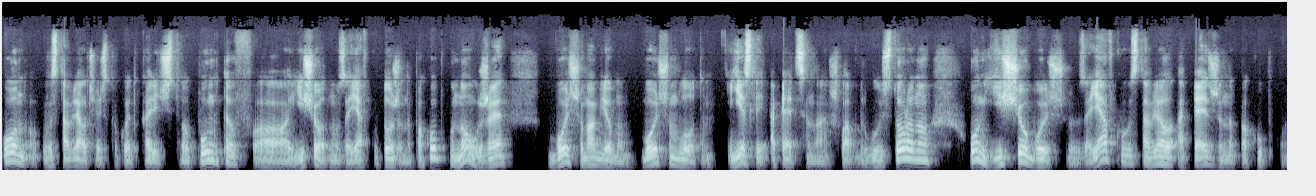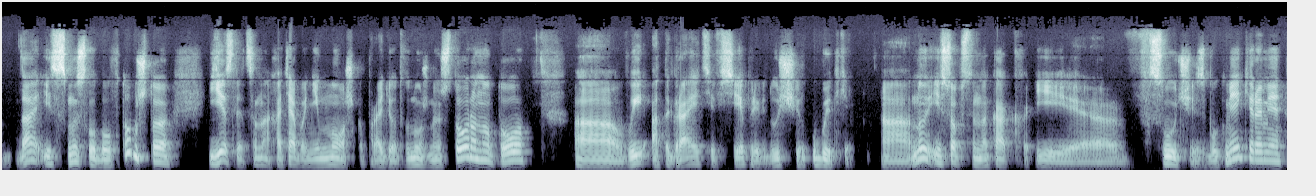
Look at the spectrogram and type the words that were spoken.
он выставлял через какое-то количество пунктов а, еще одну заявку тоже на покупку, но уже большим объемом, большим лотом. Если опять цена шла в другую сторону, он еще большую заявку выставлял опять же на покупку. Да? И смысл был в том, что если цена хотя бы немножко пройдет в нужную сторону, то а, вы отыграете все предыдущие убытки. А, ну и, собственно, как и э, в случае с букмекерами,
